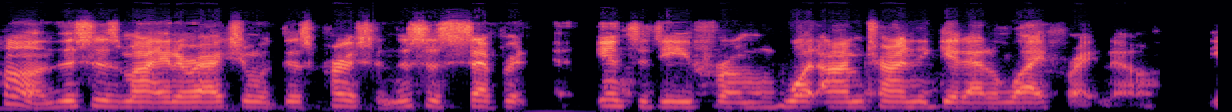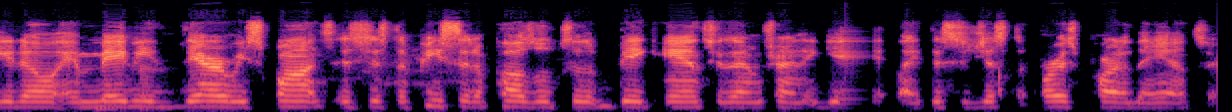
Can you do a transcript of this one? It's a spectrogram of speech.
huh this is my interaction with this person. This is separate entity from what i'm trying to get out of life right now you know, and maybe their response is just a piece of the puzzle to the big answer that I'm trying to get. Like this is just the first part of the answer.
